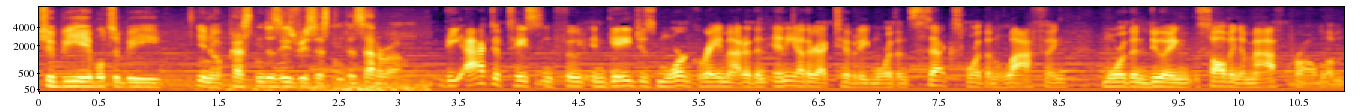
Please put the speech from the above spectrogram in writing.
to be able to be you know, pest and disease resistant, etc. The act of tasting food engages more gray matter than any other activity, more than sex, more than laughing, more than doing solving a math problem.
